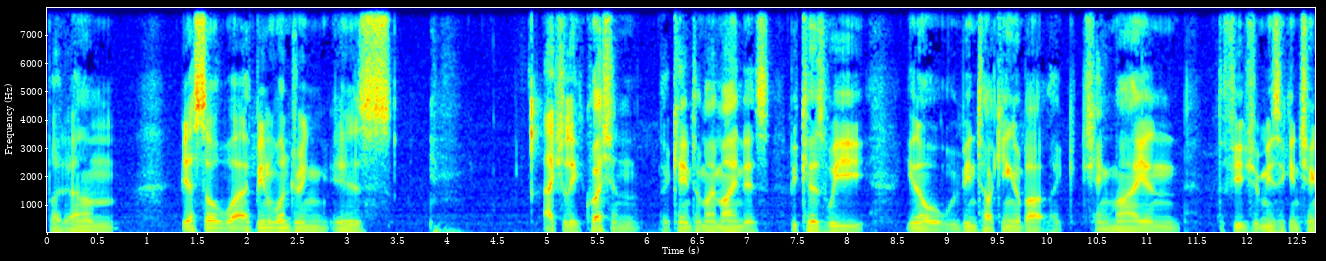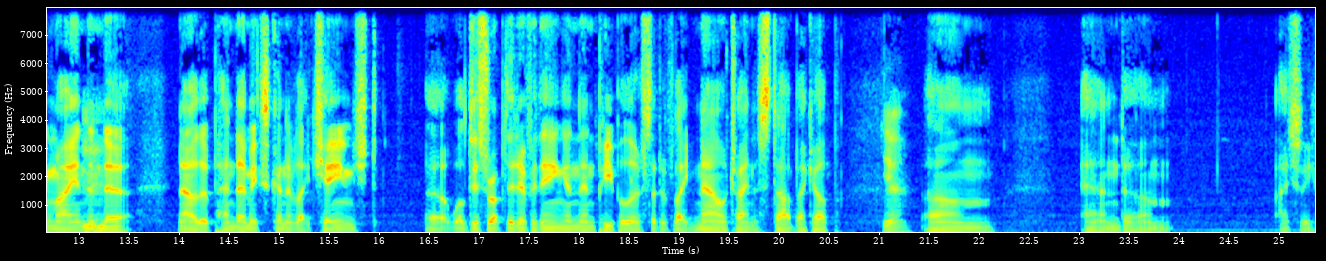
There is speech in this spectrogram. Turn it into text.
But um, yeah, so what I've been wondering is actually a question that came to my mind is because we, you know, we've been talking about like Chiang Mai and the future of music in Chiang Mai, and then Mhm. the now the pandemic's kind of like changed, uh, well, disrupted everything, and then people are sort of like now trying to start back up. Yeah. Um, and um, actually,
